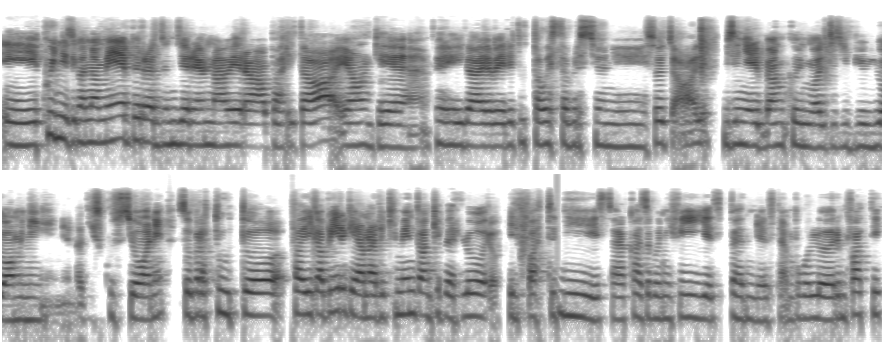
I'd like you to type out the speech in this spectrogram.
E quindi secondo me per raggiungere una vera parità e anche per evitare di avere tutta questa pressione sociale bisognerebbe anche coinvolgere più gli uomini nella discussione, soprattutto fargli capire che è un arricchimento anche per loro il fatto di stare a casa con i figli e spendere il tempo con loro. Infatti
